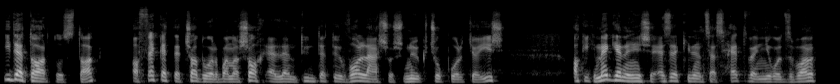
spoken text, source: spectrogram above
Ide tartoztak a fekete csadorban a sah ellen tüntető vallásos nők csoportja is, akik megjelenése 1978-ban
